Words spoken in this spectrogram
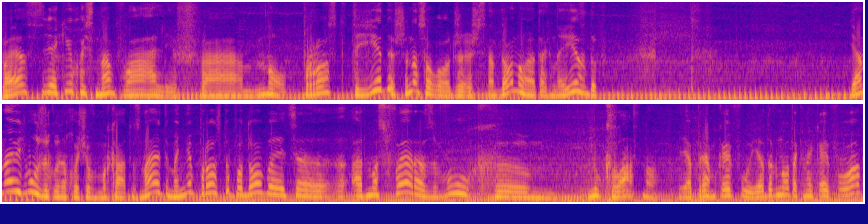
без якихось навалів. Е, ну, просто ти їдеш і насолоджуєшся. Давно я так не їздив. Я навіть музику не хочу вмикати, знаєте, мені просто подобається атмосфера, звук. ем, Ну класно. Я прям кайфую. Я давно так не кайфував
